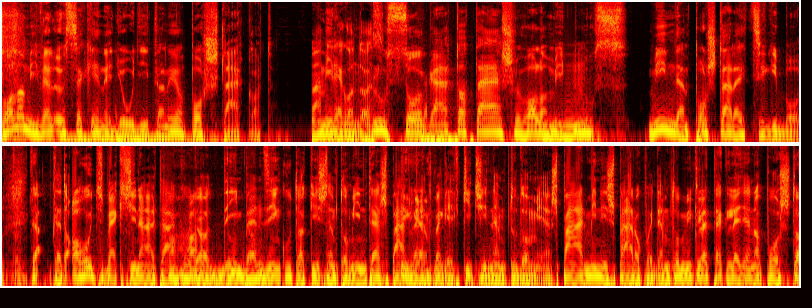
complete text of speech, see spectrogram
Valamivel össze kéne gyógyítani a postákat. Már mire gondolsz? Plusz szolgáltatás, valami Mhm. plusz. Minden postára egy cigiboltot. Te- Tehát ahogy megcsinálták, Aha, hogy a tudom. benzinkutak is, nem tudom, interspár Igen. lehet, meg egy kicsi, nem tudom milyen spár, minispárok, vagy nem tudom mik lettek, legyen a posta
